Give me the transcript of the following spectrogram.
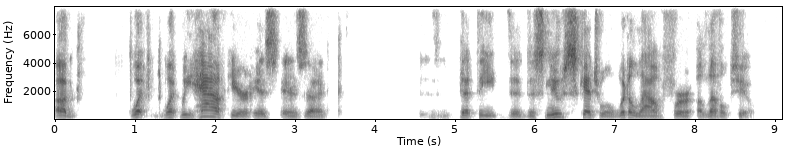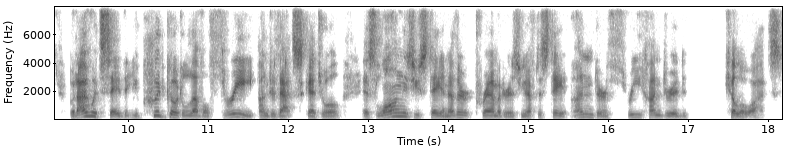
um, what what we have here is is uh, that the, the this new schedule would allow for a level two. But I would say that you could go to level three under that schedule as long as you stay another parameters. You have to stay under 300 kilowatts.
